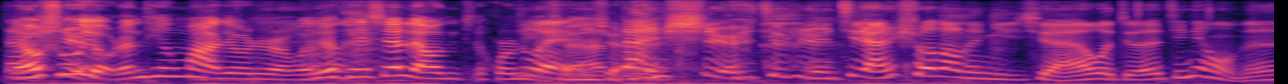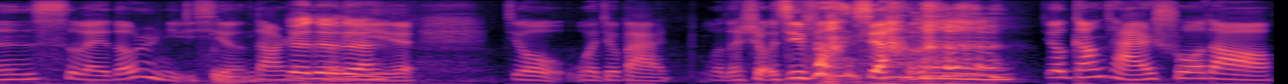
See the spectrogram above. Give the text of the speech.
但是聊书有人听吗？就是我觉得可以先聊会儿女对权，，但是就是既然说到了女权，我觉得今天我们四位都是女性，倒是对对可对以，就我就把我的手机放下了。嗯 就刚才说到，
